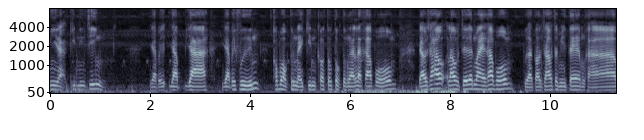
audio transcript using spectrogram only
นี่แหละกินจริง ๆ อย่าไปอย่าอย่าอย่าไปฝืนเขาบอกตรงไหนกินก็ต้องตกตรงนั้นแหละครับ ผม เดี๋ยวเช้าเราเจอกันใหม่ครับ ผมเผื่อตอนเช้าจะมีแต้มครับ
